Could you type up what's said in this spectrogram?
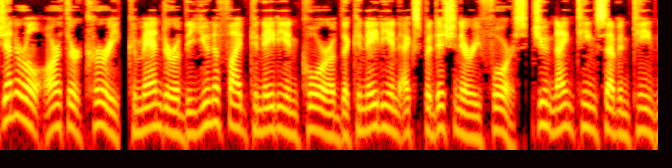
General Arthur Currie, commander of the Unified Canadian Corps of the Canadian Expeditionary Force, June 1917.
